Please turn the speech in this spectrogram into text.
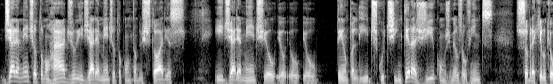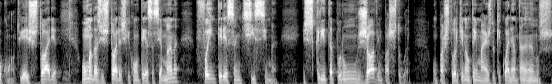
Diariamente eu estou no rádio e diariamente eu estou contando histórias e diariamente eu, eu, eu, eu tento ali discutir, interagir com os meus ouvintes sobre aquilo que eu conto. E a história, uma das histórias que contei essa semana, foi interessantíssima escrita por um jovem pastor, um pastor que não tem mais do que 40 anos.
